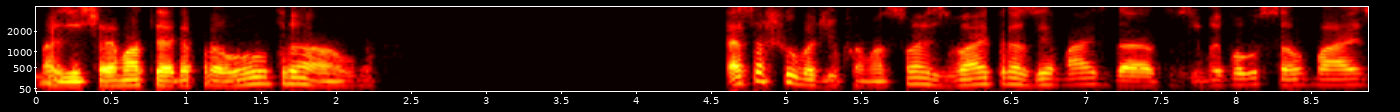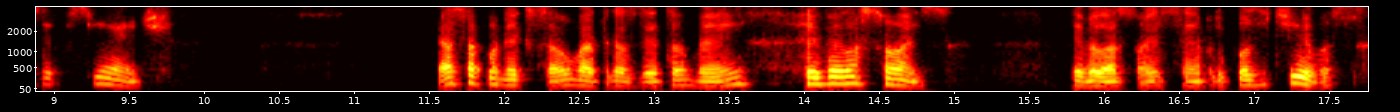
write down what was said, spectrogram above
Mas isso é matéria para outra aula. Essa chuva de informações vai trazer mais dados e uma evolução mais eficiente. Essa conexão vai trazer também revelações, revelações sempre positivas,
